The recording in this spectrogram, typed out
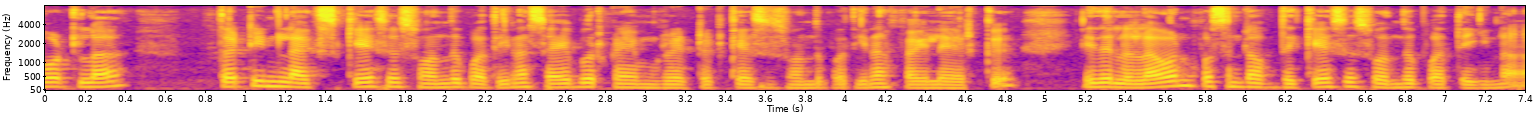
டோட்டலாக தேர்ட்டீன் லேக்ஸ் கேசஸ் வந்து பார்த்திங்கன்னா சைபர் க்ரைம் ரிலேட்டட் கேசஸ் வந்து பார்த்திங்கன்னா ஃபைல் ஆயிருக்கு. இதில் eleven percent of the cases வந்து பார்த்திங்கன்னா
